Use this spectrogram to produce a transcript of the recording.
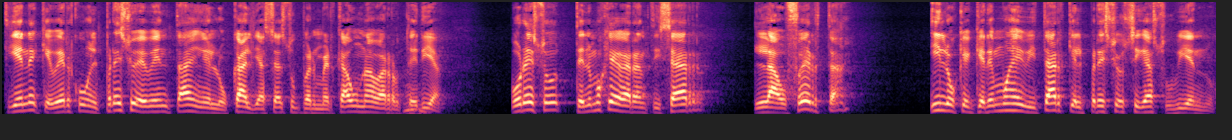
tiene que ver con el precio de venta en el local, ya sea supermercado o una barrotería. Por eso tenemos que garantizar la oferta y lo que queremos es evitar que el precio siga subiendo.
